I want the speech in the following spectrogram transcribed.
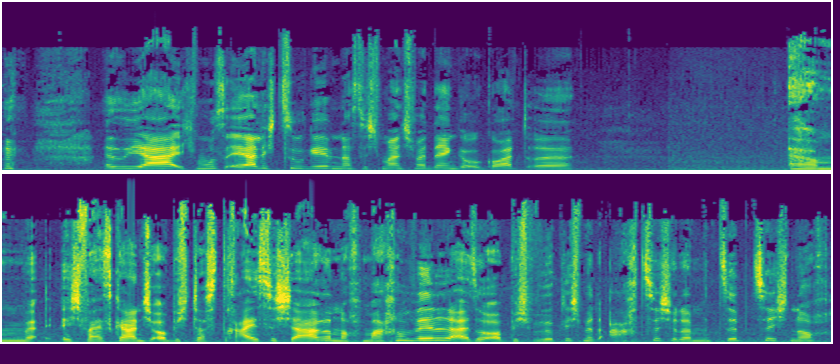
Also ja, ich muss ehrlich zugeben, dass ich manchmal denke, oh Gott, äh, ähm, ich weiß gar nicht, ob ich das 30 Jahre noch machen will. Also ob ich wirklich mit 80 oder mit 70 noch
